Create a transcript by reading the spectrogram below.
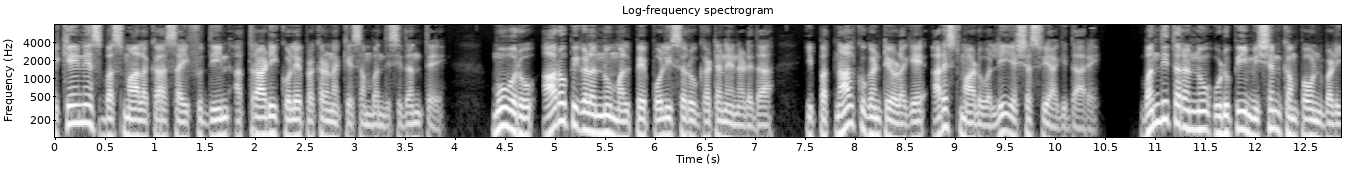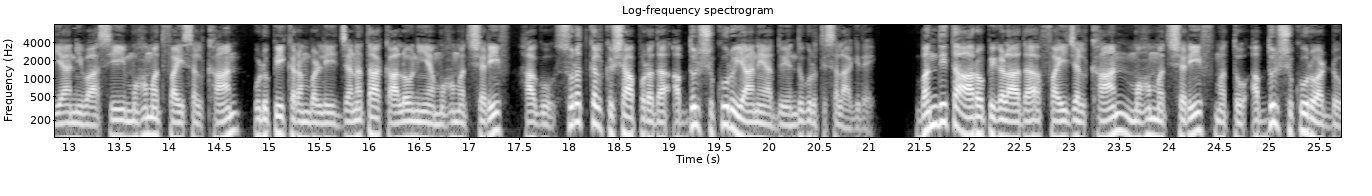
ಎಕೆಎನ್ಎಸ್ ಬಸ್ ಮಾಲಕ ಸೈಫುದ್ದೀನ್ ಅತ್ರಾಡಿ ಕೊಲೆ ಪ್ರಕರಣಕ್ಕೆ ಸಂಬಂಧಿಸಿದಂತೆ ಮೂವರು ಆರೋಪಿಗಳನ್ನು ಮಲ್ಪೆ ಪೊಲೀಸರು ಘಟನೆ ನಡೆದ ಇಪ್ಪತ್ನಾಲ್ಕು ಗಂಟೆಯೊಳಗೆ ಅರೆಸ್ಟ್ ಮಾಡುವಲ್ಲಿ ಯಶಸ್ವಿಯಾಗಿದ್ದಾರೆ. ಬಂಧಿತರನ್ನು ಉಡುಪಿ ಮಿಷನ್ ಕಂಪೌಂಡ್ ಬಳಿಯ ನಿವಾಸಿ ಮುಹಮ್ಮದ್ ಫೈಸಲ್ ಖಾನ್, ಉಡುಪಿ ಕರಂಬಳ್ಳಿ ಜನತಾ ಕಾಲೋನಿಯ ಮೊಹಮ್ಮದ್ ಶರೀಫ್ ಹಾಗೂ ಸುರತ್ಕಲ್ ಕುಶಾಪುರದ ಅಬ್ದುಲ್ ಶುಕೂರು ಯಾನೆಯಾದ್ದು ಎಂದು ಗುರುತಿಸಲಾಗಿದೆ. ಬಂಧಿತ ಆರೋಪಿಗಳಾದ ಫೈಜಲ್ ಖಾನ್, ಮೊಹಮ್ಮದ್ ಶರೀಫ್ ಮತ್ತು ಅಬ್ದುಲ್ ಶುಕೂರು ಅಡ್ಡು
